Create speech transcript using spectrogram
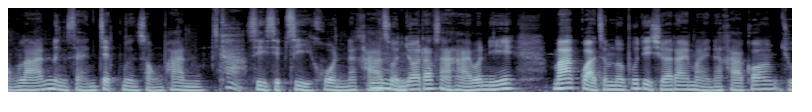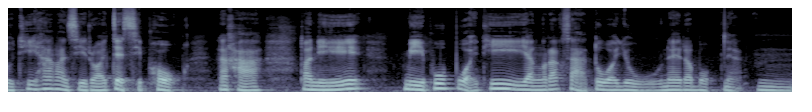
2ล้าน1 7 2 2ค่ะ44 คนนะคะอืมส่วนยอดรักษาหายวันนี้มากกว่าจำนวนผู้ติดเชื้อรายใหม่นะคะ ก็อยู่ที่ 5,476 นะคะ ตอนนี้มีผู้ป่วยที่ยังรักษาตัวอยู่ในระบบเนี่ยอืม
